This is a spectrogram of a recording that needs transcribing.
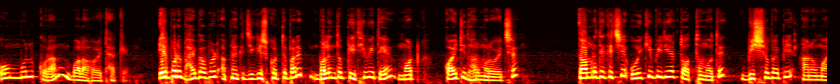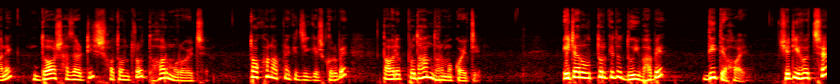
ওম্মুল কোরআন বলা হয়ে থাকে। এরপরে ভাই বাবুর আপনাকে জিজ্ঞেস করতে পারে, বলেন তো পৃথিবীতে মোট কয়টি ধর্ম রয়েছে? তো আমরা দেখেছি উইকিপিডিয়ার তথ্য মতে বিশ্বব্যাপী আনুমানিক দশ হাজারটি স্বতন্ত্র ধর্ম রয়েছে। তখন আপনাকে জিজ্ঞেস করবে, তাহলে প্রধান ধর্ম কয়টি? এটার উত্তর কিন্তু দুইভাবে দিতে হয়। সেটি হচ্ছে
